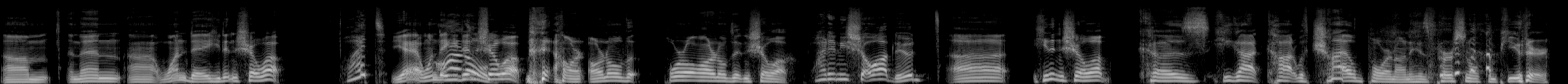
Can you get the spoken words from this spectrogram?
Um and then uh one day he didn't show up. What? Yeah, one day he didn't show up. Ar- Arnold poor old Arnold didn't show up. Why didn't he show up, dude? Uh, he didn't show up because he got caught with child porn on his personal computer.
